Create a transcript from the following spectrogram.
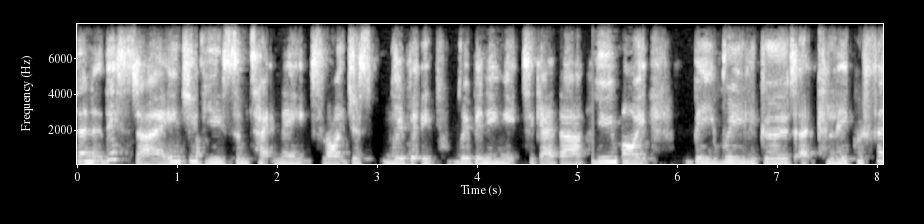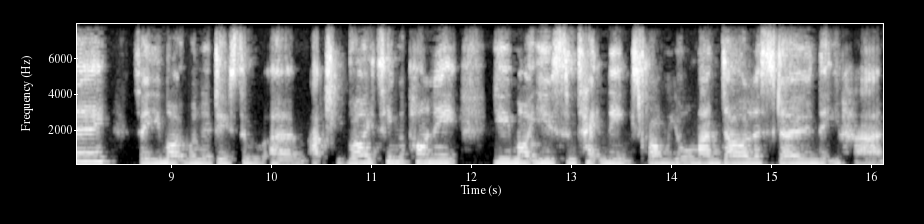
Then at this stage, you've used some techniques like just ribboning it together. You might be really good at calligraphy, so you might want to do some um, actually writing upon it. You might use some techniques from your mandala stone that you had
